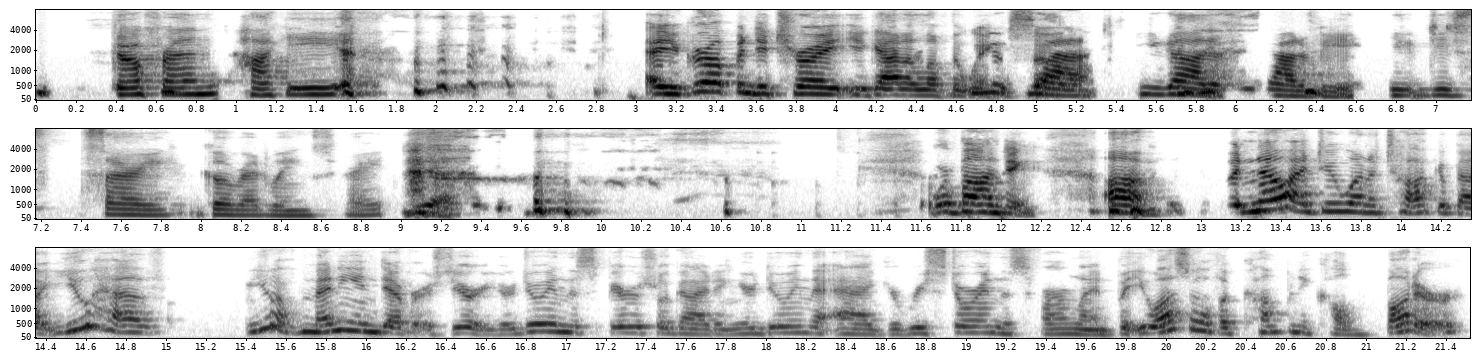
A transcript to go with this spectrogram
girlfriend hockey. you grew up in Detroit, you gotta love the Wings. So. Yeah, you got it. You gotta be. You just sorry, go Red Wings, right? Yeah we're bonding. Um, but now I do want to talk about you have you have many endeavors. You're you're doing the spiritual guiding, you're doing the ag, you're restoring this farmland, but you also have a company called Butter.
